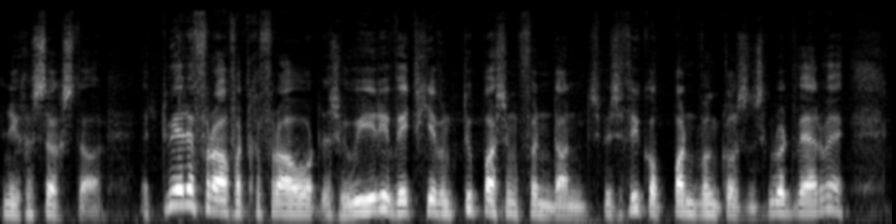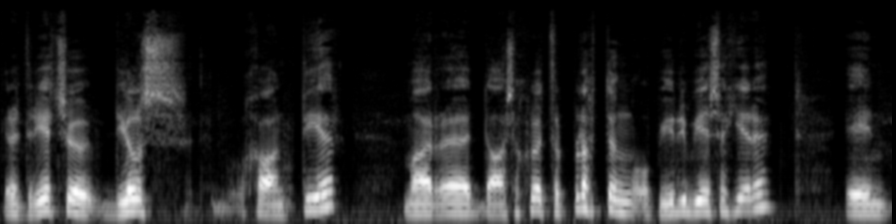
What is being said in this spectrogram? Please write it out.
in die gesig staar. 'n Tweede vraag wat gevra word is hoe hierdie wetgewing toepassing vind dan spesifiek op pandwinkels en skrootwerwe. Ek het dit reeds so deels gehanteer, maar uh, daar's 'n groot verpligting op hierdie besighede en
